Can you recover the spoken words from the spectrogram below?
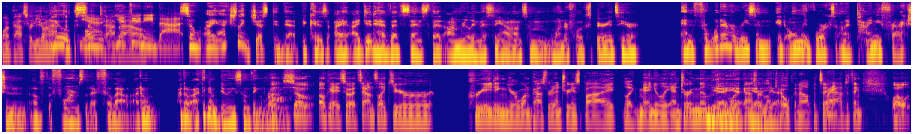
1Password. You don't have Yo, to yeah, tab you out. do need that. So I actually just did that because I, I did have that sense that I'm really missing out on some wonderful experience here. And for whatever reason, it only works on a tiny fraction of the forms that I fill out. I don't I don't. I think I'm doing something wrong. So okay, so it sounds like you're creating your 1Password entries by like manually entering them yeah, in 1Password, yeah, like you open up and say right. add a thing. Well,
